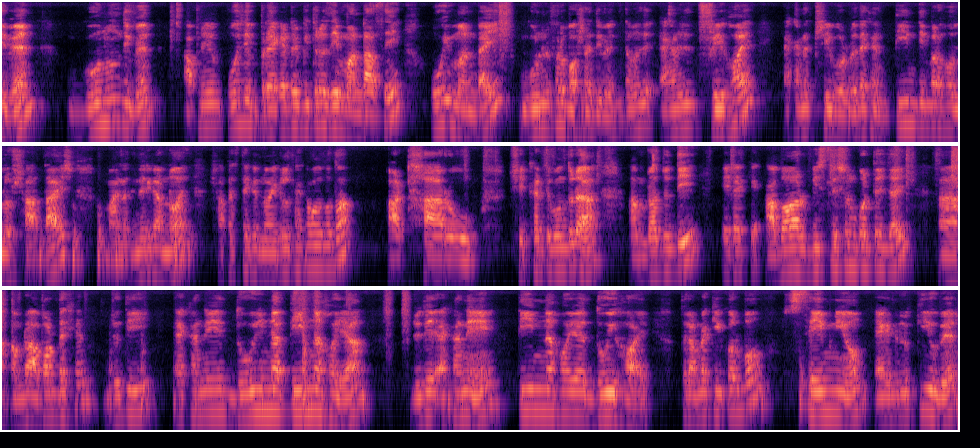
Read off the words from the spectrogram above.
দিবেন গুণন দিবেন। আপনি ওই যে ব্র্যাকেটের ভিতরে যে মানটা আছে, ওই মানটাই গুণের পরে বসায় দিবেন। তার মানে এখানে যদি থ্রি হয়, এখানে থ্রি বলবে। দেখেন, তিন তিনবার হলো সাতাইশ মাইনাস তিন এদিকে নয়, সাতাশ থেকে নয় গেলে থাকে কত? আঠারো। শিক্ষার্থী বন্ধুরা, আমরা যদি এটাকে আবার বিশ্লেষণ করতে যাই আমরা আবার দেখেন, যদি এখানে দুই না তিন না হইয়া, যদি এখানে তিন না হইয়া দুই হয়, তাহলে আমরা কি করব? সেম নিয়ম কিউবের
